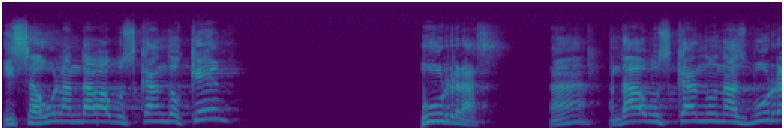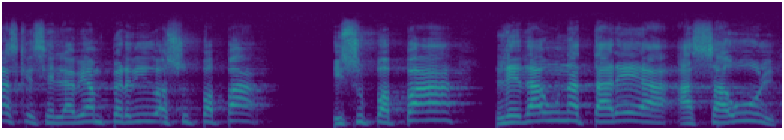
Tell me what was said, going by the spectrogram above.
Y Saúl andaba buscando qué? Burras. ¿ah? Andaba buscando unas burras que se le habían perdido a su papá. Y su papá le da una tarea a Saúl.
